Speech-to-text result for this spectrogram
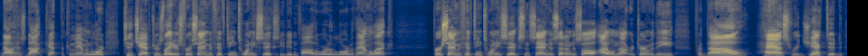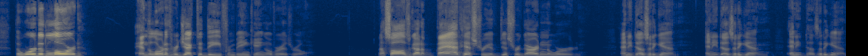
Thou hast not kept the commandment of the Lord. Two chapters later, it's 1 Samuel 15, 26. He didn't follow the word of the Lord with Amalek. 1 Samuel 15, 26. And Samuel said unto Saul, I will not return with thee, for thou hast rejected the word of the Lord, and the Lord hath rejected thee from being king over Israel. Now, Saul's got a bad history of disregarding the word, and he does it again, and he does it again, and he does it again.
